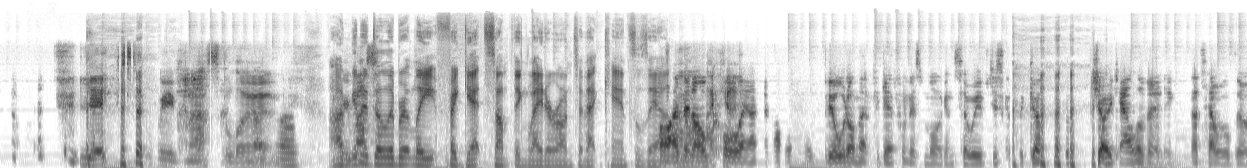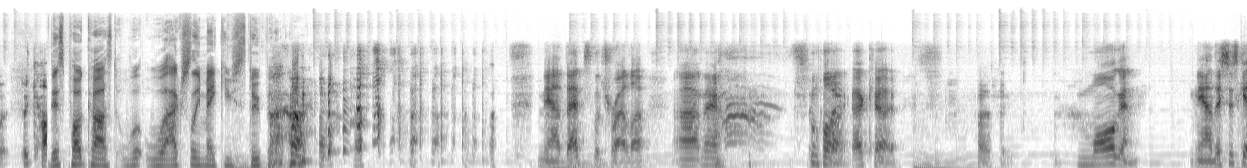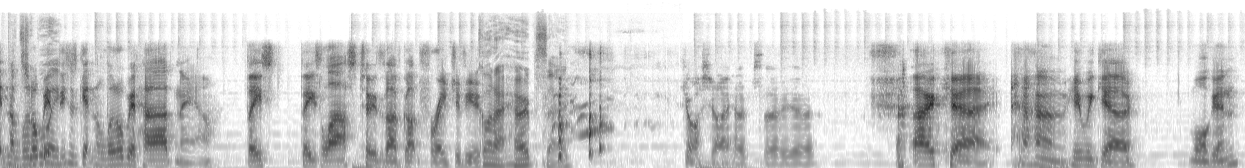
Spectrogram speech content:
yes, we must learn. Uh, I'm we gonna must- deliberately forget something later on, so that cancels out. oh, and then Oh, I'll call okay. out. I'll I'll build on that forgetfulness, Morgan. So we've just got to go the joke elevating. That's how we'll do it. Because This podcast will, will actually make you stupid. now that's the trailer. Uh, now, it's like okay, perfect. Morgan. Now this is getting a little your bit. This is getting a little bit hard now. These these last two that I've got for each of you. God, I hope so. Gosh, I hope so. Yeah. Okay, here we go. Morgan,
